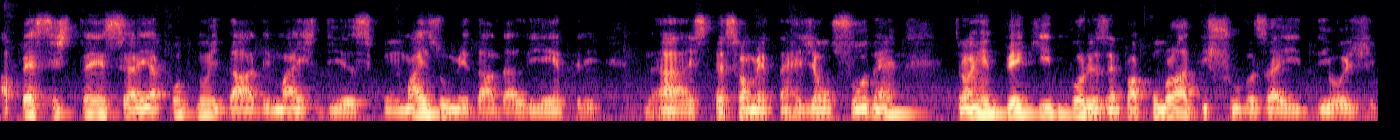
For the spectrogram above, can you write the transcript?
a persistência e a continuidade mais dias com mais umidade ali entre, ah, especialmente na região sul, né? Então a gente vê que, por exemplo, o acumulado de chuvas aí de hoje,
